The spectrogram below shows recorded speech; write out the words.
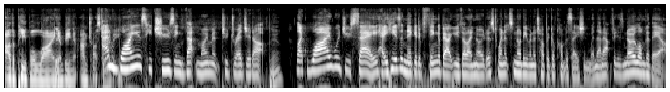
other people lying and being untrustworthy. And why is he choosing that moment to dredge it up? yeah. Like, why would you say, hey, here's a negative thing about you that I noticed when it's not even a topic of conversation, when that outfit is no longer there?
